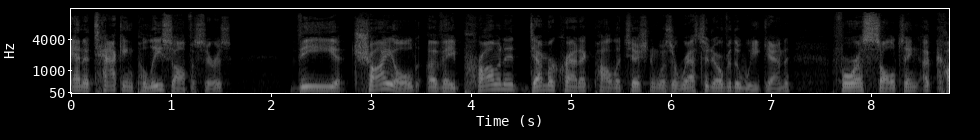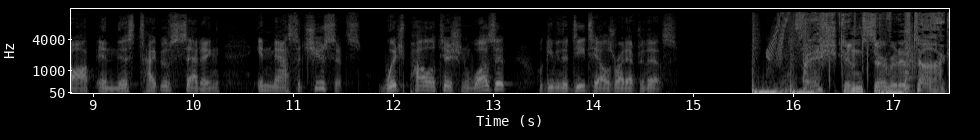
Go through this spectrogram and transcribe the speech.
and attacking police officers, the child of a prominent Democratic politician was arrested over the weekend for assaulting a cop in this type of setting in Massachusetts. Which politician was it? We'll give you the details right after this. Fresh conservative talk.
